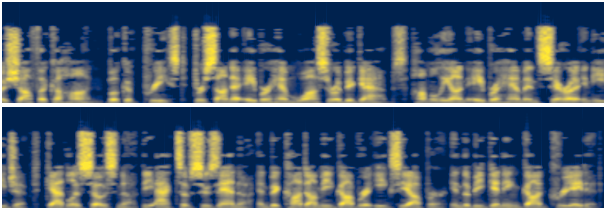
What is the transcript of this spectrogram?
Mashafa Kahan Book of Priest, Dursana Abraham Wasara Begabs Homily on Abraham and Sarah in Egypt, Gadla Sosna The Acts of Susanna and Bakadami Gabra Igsiapur In the beginning God created.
